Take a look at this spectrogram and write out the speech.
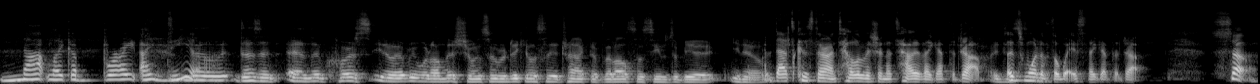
not like a bright idea. No, it doesn't. And of course, you know, everyone on this show is so ridiculously attractive. That also seems to be a, you know, That's because they're on television. It's how they get the job. It's one of the ways they get the job. So,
